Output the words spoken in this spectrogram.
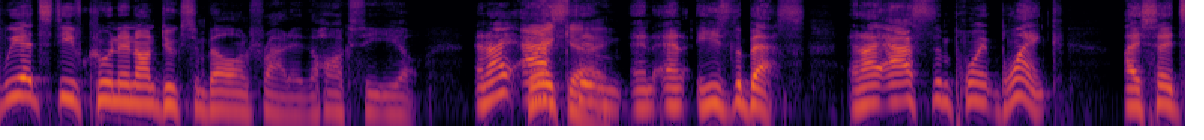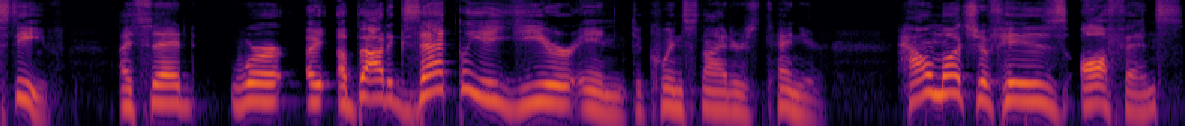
we had Steve Koonin on Dukes and Bell on Friday, the Hawks CEO, and I asked him, and and he's the best, and I asked him point blank. I said, Steve, I said we're a, about exactly a year into Quin Snyder's tenure. How much of his offense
